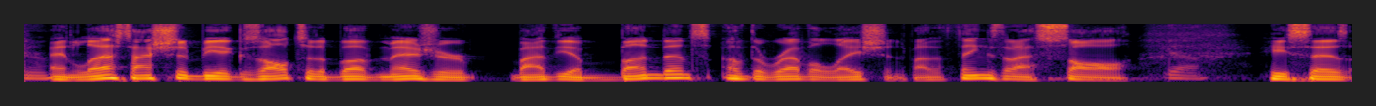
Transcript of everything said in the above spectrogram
"And lest I should be exalted above measure by the abundance of the revelations, by the things that I saw." Yeah. He says,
